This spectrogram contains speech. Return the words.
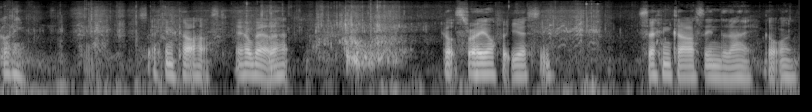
Got him. Second cast. How about that? Got three off it yesterday. Second cast in today. Got one.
